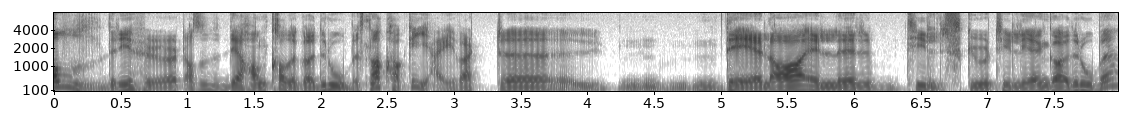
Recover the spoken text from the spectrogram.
aldri hørt altså Det han kaller garderobesnakk, har ikke jeg vært uh, del av eller tilskuer til i en garderobe.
